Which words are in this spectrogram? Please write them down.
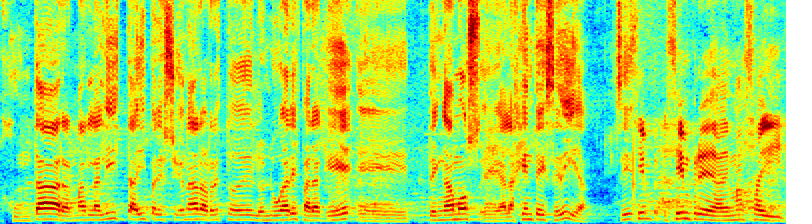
juntar, armar la lista y presionar al resto de los lugares para que eh, tengamos a la gente ese día. ¿Sí? Siempre, siempre además hay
